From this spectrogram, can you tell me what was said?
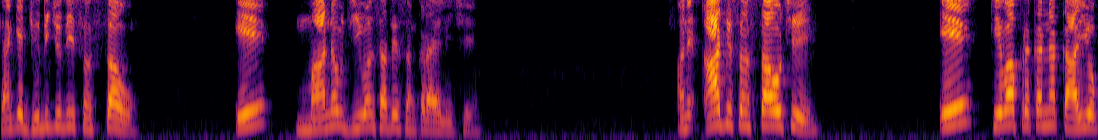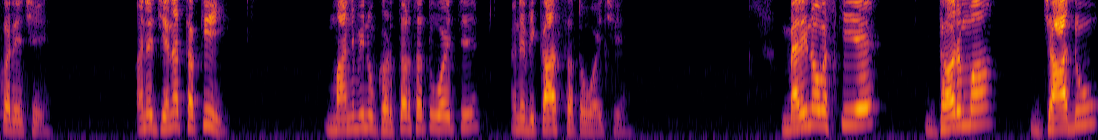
કારણ કે જુદી જુદી સંસ્થાઓ એ માનવ જીવન સાથે સંકળાયેલી છે. અને આ જે સંસ્થાઓ છે એ કેવા પ્રકારના કાર્યો કરે છે અને જેના થકી માનવીનું ઘડતર થતું હોય છે અને વિકાસ થતો હોય છે. મેલિનોવસ્કીએ ધર્મ, જાદુ,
